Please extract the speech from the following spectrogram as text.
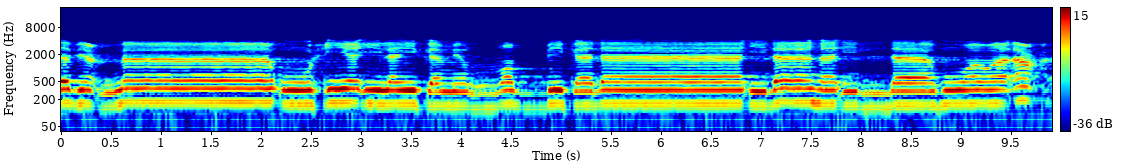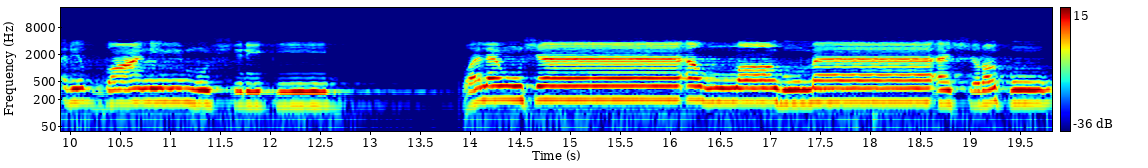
اتبع ما أوحي إليك من ربك لا إله إلا هو وأعرض عن المشركين. ولو شاء الله ما أشركوا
